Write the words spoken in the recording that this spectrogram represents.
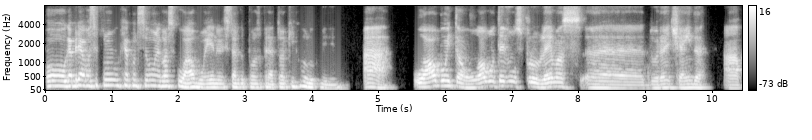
Ô, Gabriel, você falou que aconteceu um negócio com o álbum aí na história do pós-operatório. O que, que rolou com o menino? Ah, o álbum, então, o álbum teve uns problemas é, durante ainda a,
